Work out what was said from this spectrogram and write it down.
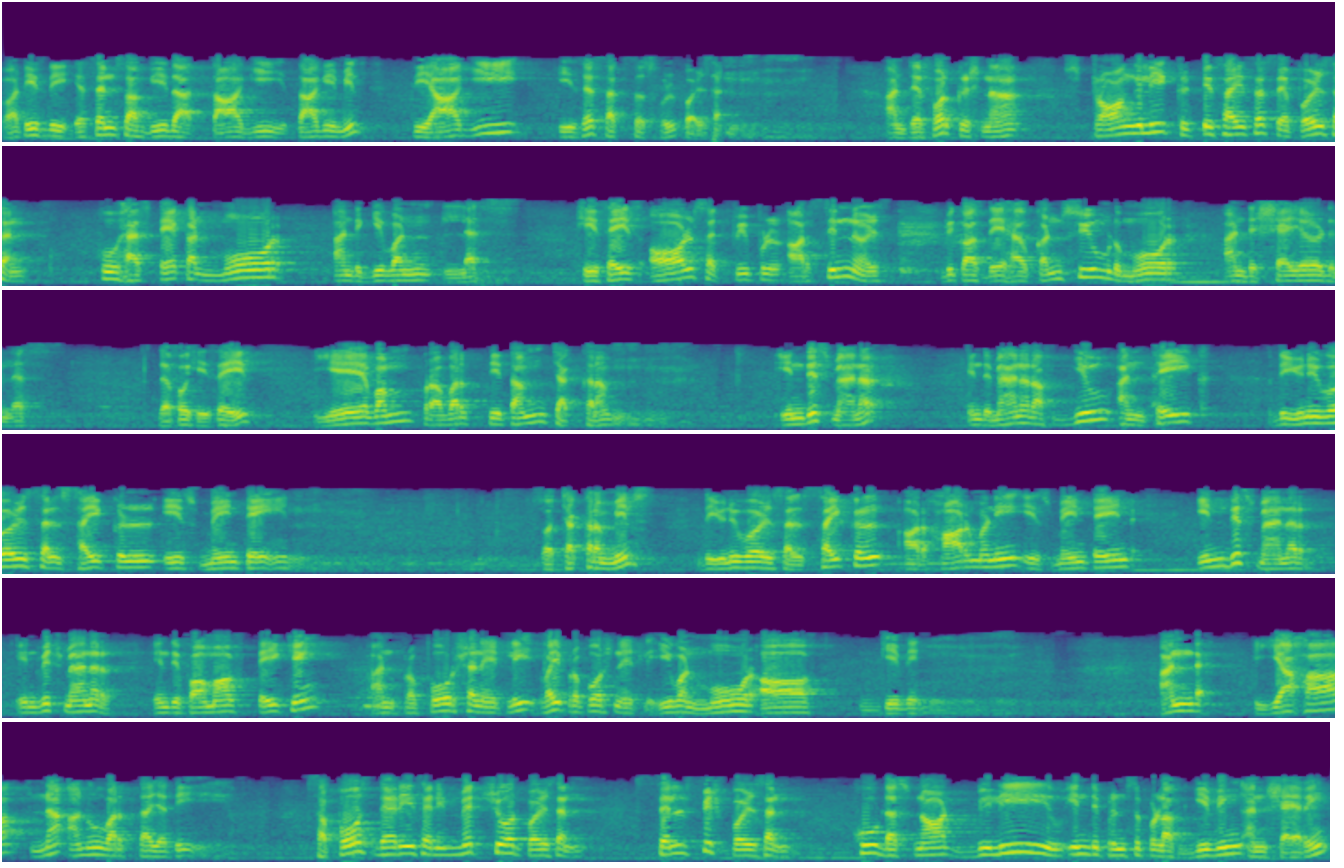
What is the essence of Gita? Tagi. Tagi means Tyagi is a successful person. And therefore Krishna strongly criticizes a person who has taken more and given less. He says all such people are sinners because they have consumed more and shared less. Therefore he says, Evam pravartitam chakram. In this manner, in the manner of give and take, the universal cycle is maintained. So chakram means the universal cycle or harmony is maintained in this manner. In which manner? In the form of taking and proportionately, why proportionately? Even more of giving. And yaha na anuvartayati. Suppose there is an immature person, selfish person, who does not believe in the principle of giving and sharing,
